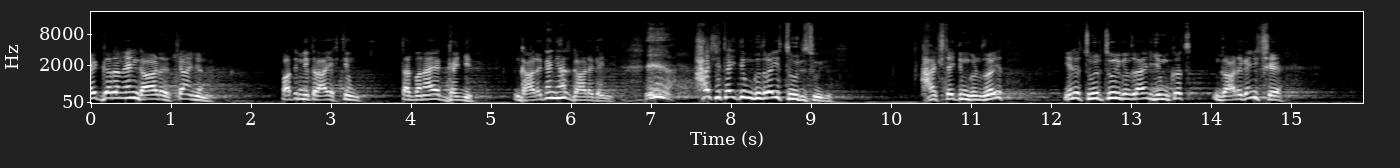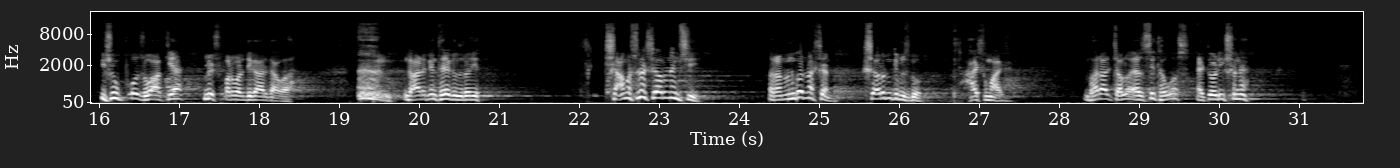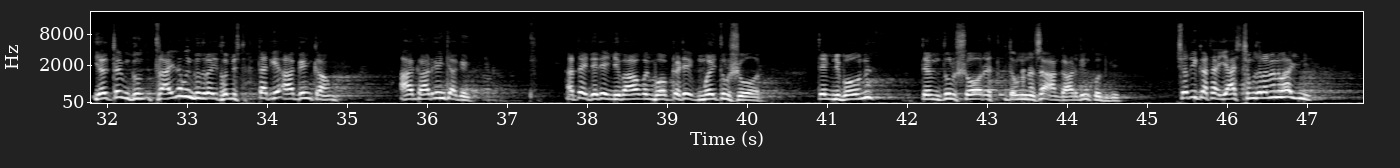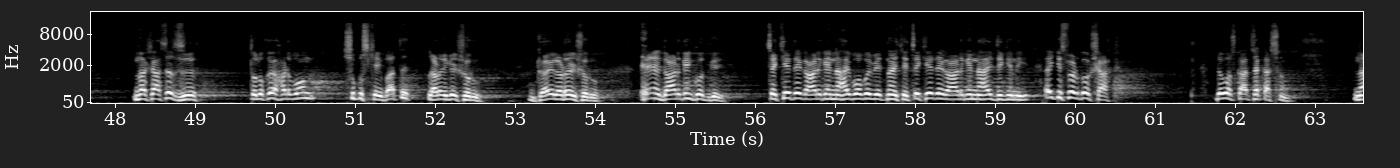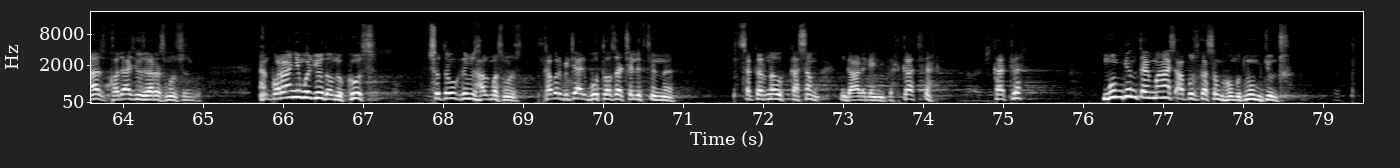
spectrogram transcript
ایک گرن این گاڑ کیا انجن پتہ نکرائک تم تت بنائک گنہ گاڑ گنہ حس گاڑ گنہ ہش تھے تم گنزرائت ژوٗرِ ژوٗرِ ہش تھے تم گنزرائت یعنی ژوٗرِ ژوٗرِ گنزرائن یم کٔژ گاڑ گنہ چھ یہ چھُ پوٚز واقعہ مےٚ چھُ پروردگار گواہ گاڑ گنہ تھے گنزرائت شامس چھُنہ شیرُن أمسٕے رنُن گوٚو نۄشن شیرُن کٔمِس گوٚو ہش ماج بہرحال چلو عزتٕے تھووس ایچ او ڈی چھُنہ ییٚلہِ تٔمۍ ترٛایہِ نہ وۄنۍ گُنٛزرٲیِتھ ہوٚمِس تَتہِ کم اکھ گاڑ گٔنۍ کیٛاہ گٔے ہتے دِدے نِباو وۄنۍ بوب ٹٮ۪ٹھے مٔے تُل شور۔ تٔمۍ نِبوو نہٕ تٔمۍ تُل شور أتھۍ تٔمۍ ووٚن نسا گاڑ گٔنۍ کوٚت گٔے سیوٚدُے کتھا یہِ آسہِ ژھٕنمٕژ رنن واجنہِ نۄشہِ جی۔ آسس زٕ تُلُکھ ہڈبونگ سُہ کُس کھیٚیہِ بتہٕ لڑٲے گٔے شروٗع۔ گٔے لڑٲے گاڑ گٔنۍ کوٚت گٔے ژےٚ کھیٚتے گاڑ گٔنۍ نہ بوبا ییٚتہِ نہ کھے ژےٚ کھیٚتے گاڑ گٔنۍ نہ ژےٚ کِنہٕ أکِس پٮ۪ٹھ گوٚو شک دوٚپُس کر ژےٚ قسم۔ نہ حظ خۄدا سٕنٛدِس گرس منٛز چھُس بہٕ قۄرانہِ موٗجوٗد اوٚنُکھ کُس سُہ تھوٚوُکھ تٔمِس حلمس منٛز خبر بِچارِ بُتھ اوسا چھٔلِتھ کِنہٕ نہٕ سۄ کٔرنٲوٕکھ قسم گاڑ گنہِ پٮ۪ٹھ کتھ پٮ۪ٹھ کتھ پٮ۪ٹھ مُمکِن تٔمۍ ما آسہِ قسم ہومُت مُمکِن۔ چھُ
